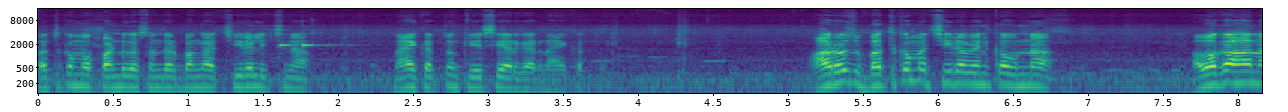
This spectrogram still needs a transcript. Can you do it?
బతుకమ్మ పండుగ సందర్భంగా చీరలిచ్చిన నాయకత్వం కేసీఆర్ గారి నాయకత్వం. ఆ రోజు బతుకమ్మ చీర వెనుక ఉన్న అవగాహన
